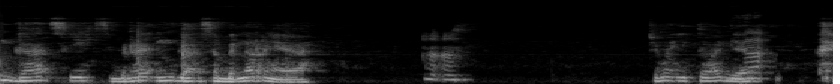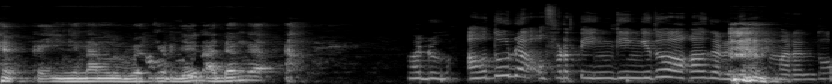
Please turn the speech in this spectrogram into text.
enggak sih sebenarnya enggak sebenarnya ya Heeh. cuma itu aja Enggak. keinginan lu buat ngerjain ada nggak Waduh, aku tuh udah overthinking gitu loh kak gara-gara kemarin tuh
